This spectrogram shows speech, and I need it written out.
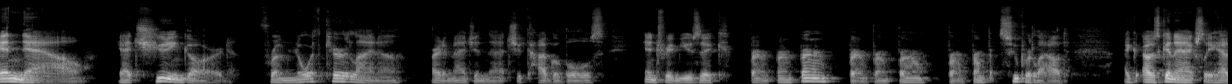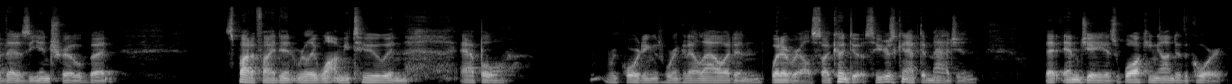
And now at shooting guard from North Carolina, I'd imagine that Chicago Bulls entry music, burn, burn, burn, burn, burn, burn, burn, burn, super loud. I, I was going to actually have that as the intro, but Spotify didn't really want me to, and Apple recordings weren't going to allow it, and whatever else. So I couldn't do it. So you're just going to have to imagine that MJ is walking onto the court.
